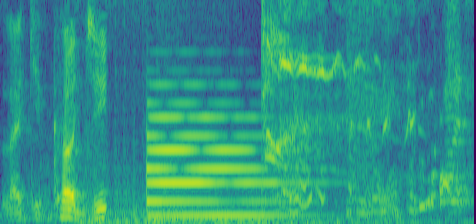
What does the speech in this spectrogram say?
like you cut G.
